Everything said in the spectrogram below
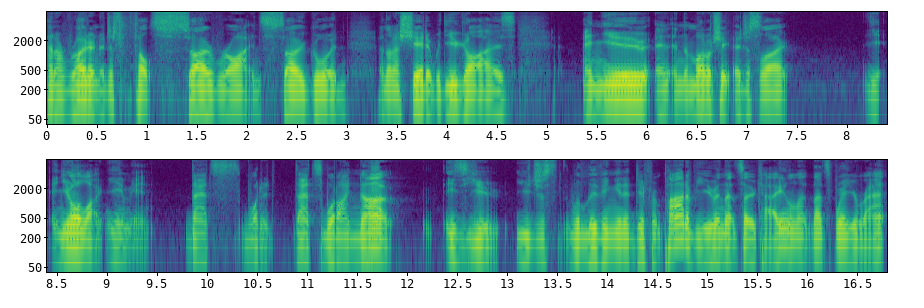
and I wrote it, and it just felt so right and so good. And then I shared it with you guys, and you and, and the model chick are just like, yeah, and you're like, yeah, man, that's what it. That's what I know is you. You just were living in a different part of you, and that's okay, and that's where you're at.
